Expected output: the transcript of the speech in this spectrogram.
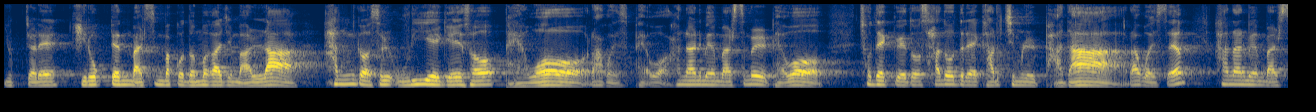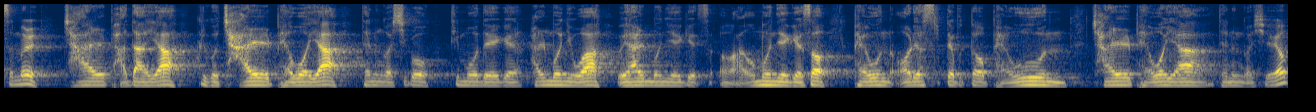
6절에 기록된 말씀 받고 넘어가지 말라 한 것을 우리에게서 배워라고 해서 배워 하나님의 말씀을 배워 초대교회도 사도들의 가르침을 받아라고 했어요. 하나님의 말씀을 잘 받아야 그리고 잘 배워야 되는 것이고 디모데에게 할머니와 외할머니에게 어, 어머니에게서 배운 어렸을 때부터 배운 잘 배워야 되는 것이에요.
